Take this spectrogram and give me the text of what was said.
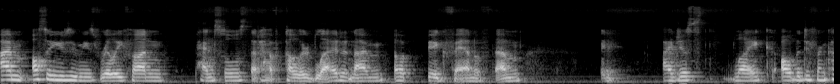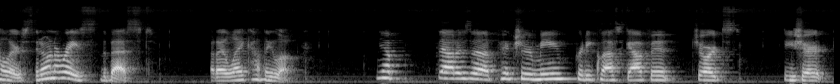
I'm also using these really fun pencils that have colored lead, and I'm a big fan of them. I, I just like all the different colors. They don't erase the best, but I like how they look. Yep, that is a picture of me, pretty classic outfit, shorts, t-shirt,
